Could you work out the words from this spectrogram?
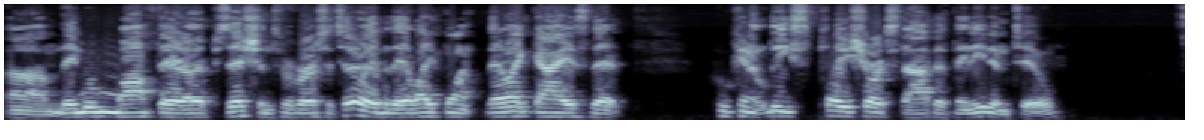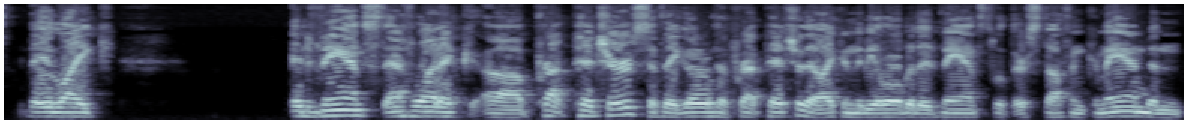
Um, they move them off their other positions for versatility, but they like one. They like guys that who can at least play shortstop if they need them to. They like advanced athletic uh, prep pitchers. If they go with a prep pitcher, they like them to be a little bit advanced with their stuff in command and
